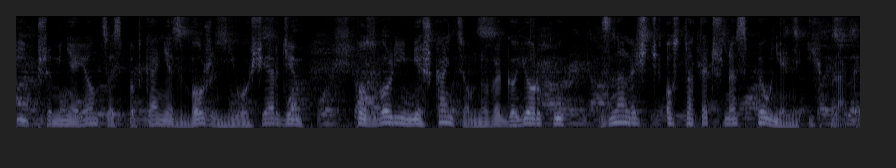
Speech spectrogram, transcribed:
i przemieniające spotkanie z Bożym miłosierdziem pozwoli mieszkańcom Nowego Jorku znaleźć ostateczne spełnienie ich pragnień.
